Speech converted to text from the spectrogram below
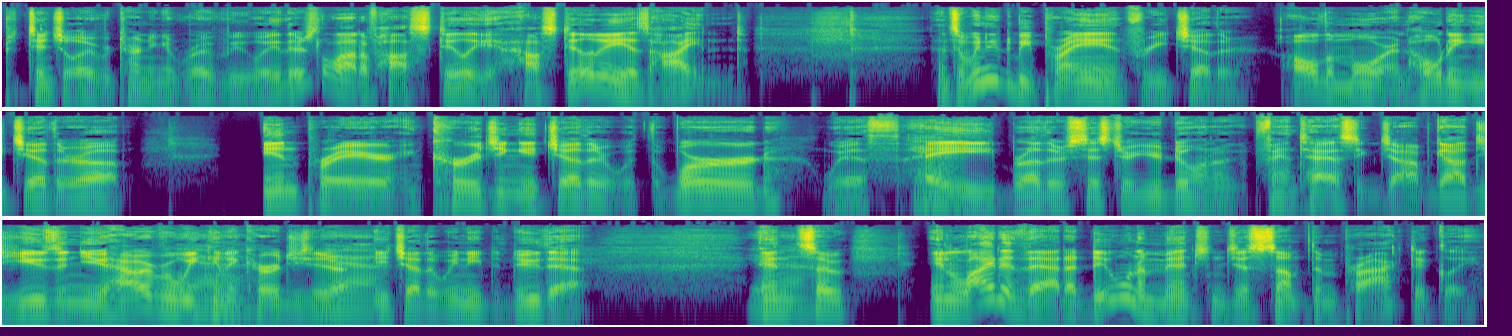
potential overturning of Roe v. Wade, there's a lot of hostility. Hostility has heightened. And so we need to be praying for each other all the more and holding each other up in prayer, encouraging each other with the word, with, Yeah. hey, brother, sister, you're doing a fantastic job. God's using you. However, we can encourage each, Yeah. each other, we need to do that. And so In light of that, I do want to mention just something practically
